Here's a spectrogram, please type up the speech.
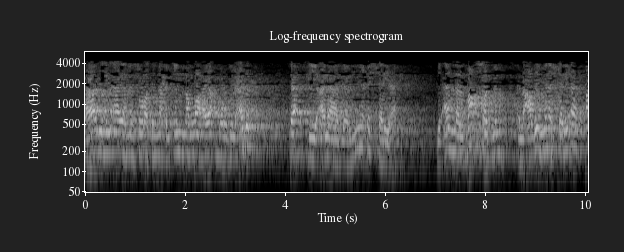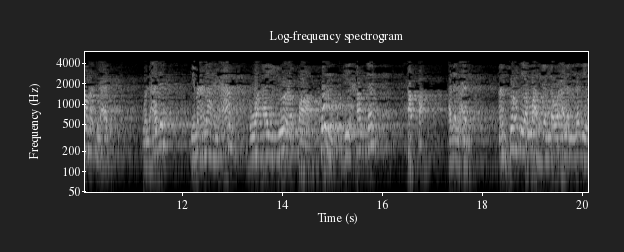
هذه الآية من سورة النحل إن الله يأمر بالعدل تأتي على جميع الشريعة. لأن المقصد من العظيم من الشريعة إقامة العدل. والعدل بمعناه العام هو أن يعطى كل ذي حق حقه. هذا العدل. أن تعطي الله جل وعلا الذي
